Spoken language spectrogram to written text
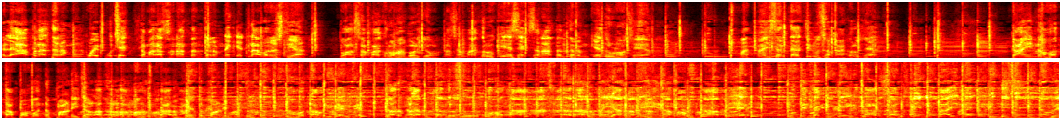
એટલે આપણા ધર્મ કોઈ પૂછે તમારા સનાતન ધર્મ ને કેટલા વર્ષ થયા? તો આ સપાકરો સાંભળજો. આ સપાકરો કે છે સનાતન ધર્મ કેદુણો છે એમ. મહાત્મા ઈશ્વરદાસજી નું સપાકરું છે. કાંઈ ન હોતા પવન, પાણી જળા થળા અહંકાર, ભેદ પાણી ન હોતા વિવેક ધર્મ કર્મ ચંદ્ર સૂર ન હોતા આકાશ, ધરા, રમૈયા રામે હે રામા હોતા આપે બુદ્ધિ થકી કીર્તાર સંતિ નિપાઈ નહીં રીતિ સિદ્ધિ, નવે,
